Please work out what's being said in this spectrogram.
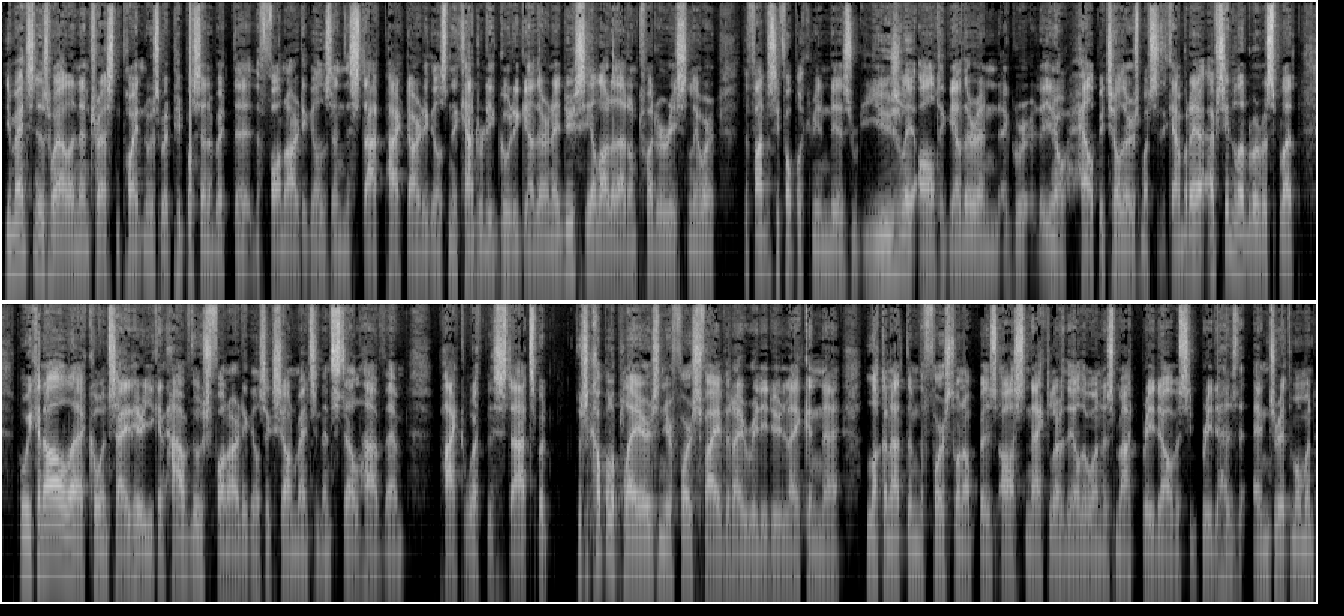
you mentioned as well an interesting point, and it was about people saying about the, the fun articles and the stat packed articles, and they can't really go together. And I do see a lot of that on Twitter recently, where the fantasy football community is usually all together and you know help each other as much as they can. But I, have seen a little bit of a split. But we can all uh, coincide here. You can have those fun articles, like Sean mentioned, and still have them packed with the stats. But there's a couple of players in your first five that I really do like. And uh, looking at them, the first one up is Austin Ekeler. The other one is Matt Breida. Obviously, Breida has the injury at the moment.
